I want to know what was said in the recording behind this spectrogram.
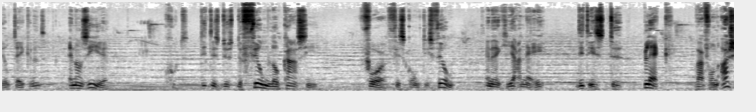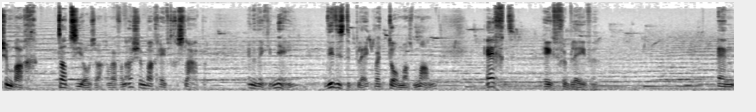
heel tekenend. En dan zie je, goed, dit is dus de filmlocatie voor Visconti's film. En dan denk je, ja nee, dit is de plek waar Von Aschenbach Tadzio zag en waar Von Aschenbach heeft geslapen. En dan denk je, nee, dit is de plek waar Thomas Mann echt heeft verbleven. En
